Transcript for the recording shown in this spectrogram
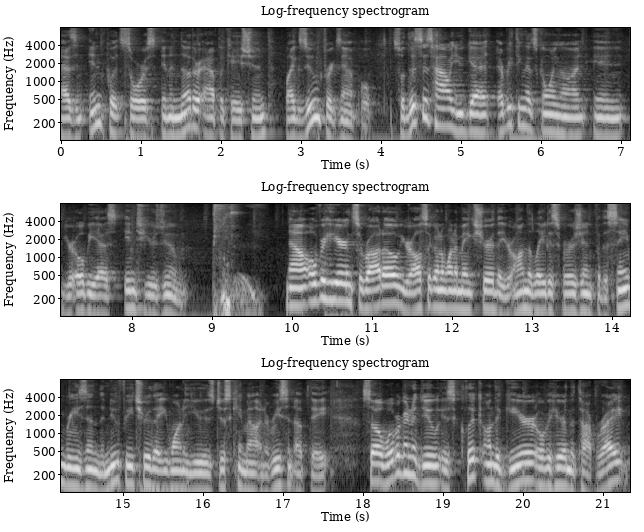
as an input source in another application like Zoom, for example. So this is how you get everything that's going on in your OBS into your Zoom. Now over here in Serato, you're also going to want to make sure that you're on the latest version for the same reason. The new feature that you want to use just came out in a recent update. So what we're going to do is click on the gear over here in the top right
